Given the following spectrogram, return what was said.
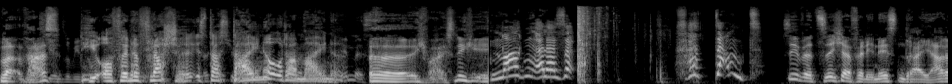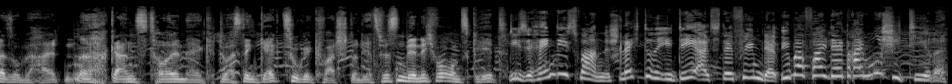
Wa was? Die offene Flasche. Ist das deine oder meine? Äh, ich weiß nicht. Ich Morgen allerseits. Verdammt! Sie wird sicher für die nächsten drei Jahre so behalten. Ach, ganz toll, Meg. Du hast den Gag zugequatscht und jetzt wissen wir nicht, worum es geht. Diese Handys waren eine schlechtere Idee als der Film Der Überfall der drei Muschitiere.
